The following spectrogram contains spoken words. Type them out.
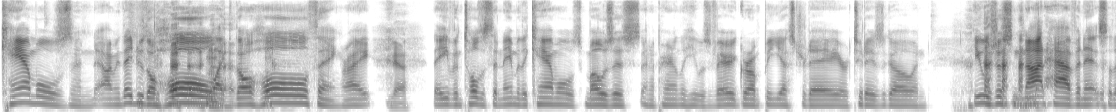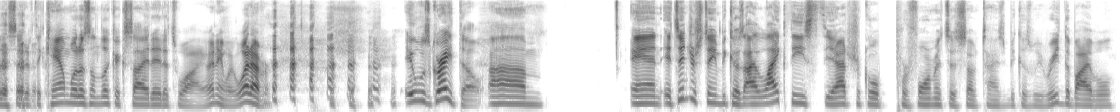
camels and I mean they do the whole like the whole thing, right? Yeah. They even told us the name of the camel is Moses, and apparently he was very grumpy yesterday or two days ago, and he was just not having it. So they said if the camel doesn't look excited, it's why. Anyway, whatever. it was great though. Um, and it's interesting because I like these theatrical performances sometimes because we read the Bible,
